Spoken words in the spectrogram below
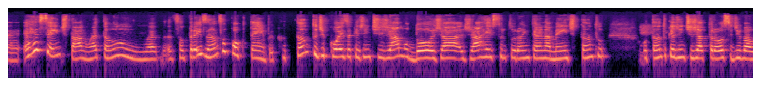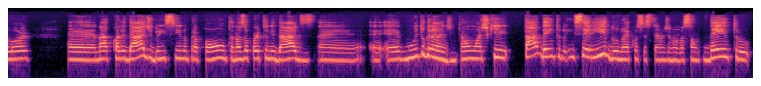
é, é, recente, tá? Não é tão. É, são três anos, é pouco tempo. Tanto de coisa que a gente já mudou, já, já reestruturou internamente, tanto o tanto que a gente já trouxe de valor é, na qualidade do ensino para a ponta, nas oportunidades, é, é, é, muito grande. Então, acho que está dentro, inserido no ecossistema de inovação, dentro,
